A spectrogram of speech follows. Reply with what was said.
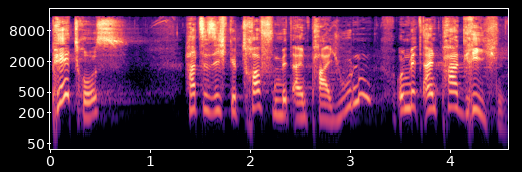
Petrus hatte sich getroffen mit ein paar Juden und mit ein paar Griechen.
